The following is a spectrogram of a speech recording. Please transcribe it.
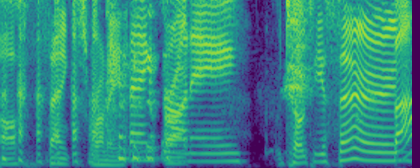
Oh, thanks, Ronnie. Thanks, All right. Ronnie. Talk to you soon. Bye.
